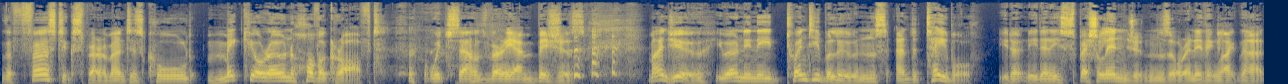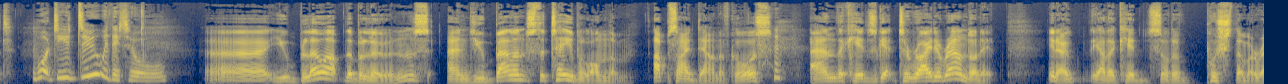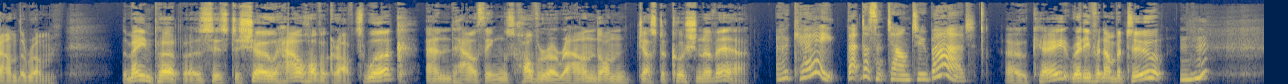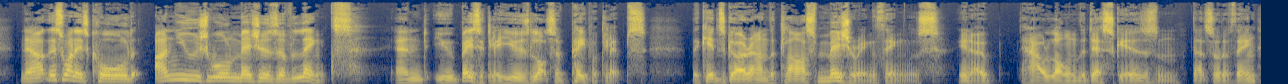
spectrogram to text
the first experiment is called Make Your Own Hovercraft, which sounds very ambitious. Mind you, you only need 20 balloons and a table. You don't need any special engines or anything like that. What do you do with it all? Uh, you blow up the balloons and you balance the table on them, upside down, of course, and the kids get to ride around on it. You know, the other kids sort of push them around the room. The main purpose is to show how hovercrafts work and how things hover around on just a cushion of air. OK, that doesn't sound too bad. OK, ready for number 2 Mm-hmm. Now, this one is called Unusual Measures of Lengths, and you basically use lots of paper clips. The kids go around the class measuring things, you know, how long the desk is and that sort of thing.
